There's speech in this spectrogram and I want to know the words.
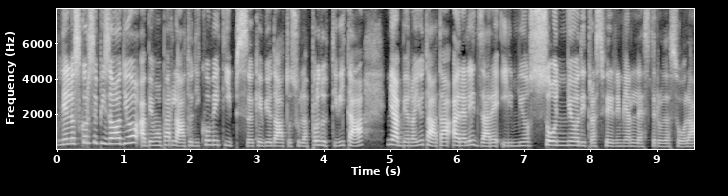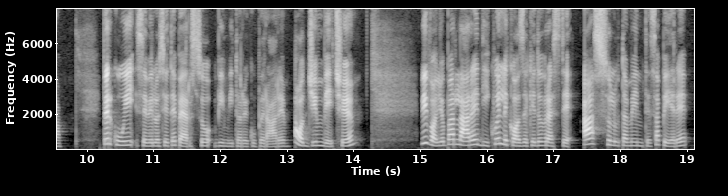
Nello scorso episodio abbiamo parlato di come i tips che vi ho dato sulla produttività mi abbiano aiutata a realizzare il mio sogno di trasferirmi all'estero da sola. Per cui, se ve lo siete perso, vi invito a recuperare. Oggi invece vi voglio parlare di quelle cose che dovreste assolutamente sapere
